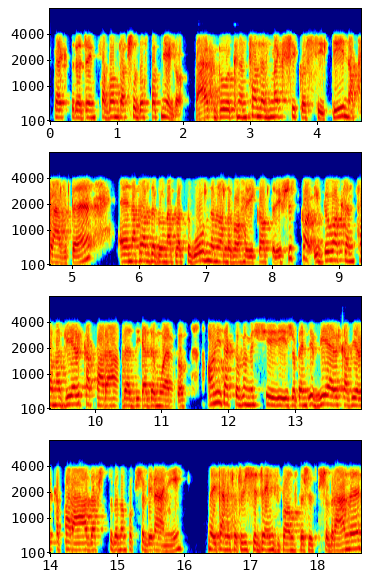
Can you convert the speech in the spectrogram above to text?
Spectre Jamesa Bonda przedostatniego, tak? Były kręcone w Mexico City, naprawdę, e, naprawdę był na placu głównym, lądował helikopter i wszystko i była kręcona wielka parada Dia de Muertos. Oni tak to wymyślili, że będzie wielka, wielka parada, wszyscy będą poprzebierani. No i tam jest oczywiście James Bond też jest przebrany.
